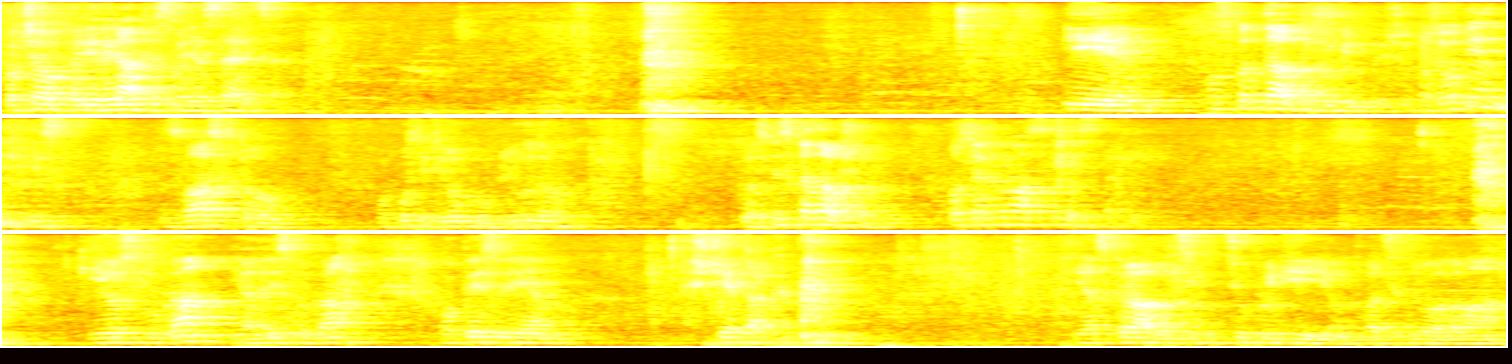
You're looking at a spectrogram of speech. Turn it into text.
почав перевіряти своє серце. І Господь дав таку відповідь, що каже, один із вас, хто опустить руку в блюдо, тобто він сказав, що посеред вас є такий. І ось Лука, Євангеліст Лука описує ще так яскраво цю, цю подію, 22 глава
